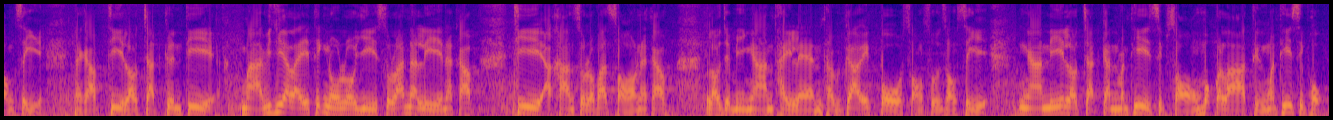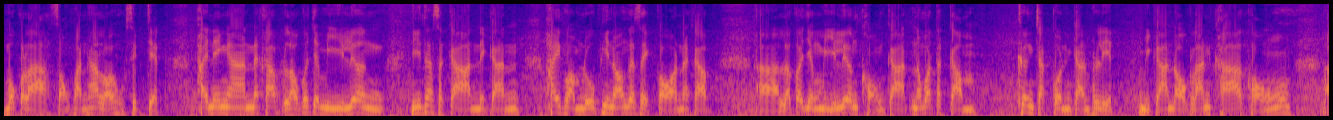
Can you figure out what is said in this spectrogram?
2024 นะครับที่เราจัดขึ้นที่มหาวิทยาลัยเทคโนโลยีสุรนารีนะครับที่อาคารสุรพัฒน์2นะครับเราจะมีงาน Thailand t a b i c a Expo 2024 งานนี้เราจัดกันวันที่ 12 มกราถึงวันที่ 16 มกรา2567 ภายในงานนะครับเราก็จะมีเรื่องนิทรรศการในการให้ความรู้พี่น้องเกษตรกรนะครับแล้วก็ยังมีเรื่องของการนวัตกรรม เครื่องจักรกลการผลิต มีการออกร้านค้าของอ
